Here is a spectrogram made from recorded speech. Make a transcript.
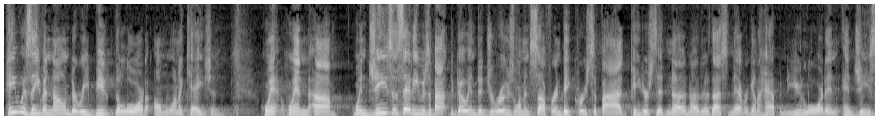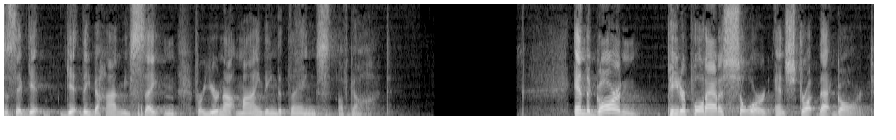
He was even known to rebuke the Lord on one occasion. When, when, uh, when Jesus said he was about to go into Jerusalem and suffer and be crucified, Peter said, No, no, no that's never going to happen to you, Lord. And, and Jesus said, get, get thee behind me, Satan, for you're not minding the things of God. In the garden, Peter pulled out his sword and struck that guard.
